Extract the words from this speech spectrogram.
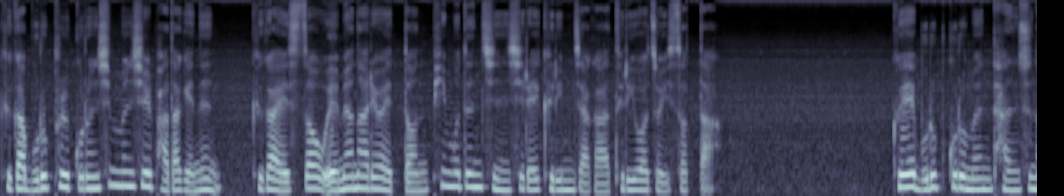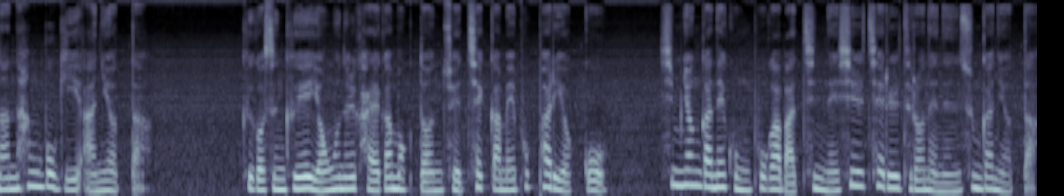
그가 무릎을 꿇은 신문실 바닥에는 그가 애써 외면하려 했던 피 묻은 진실의 그림자가 드리워져 있었다. 그의 무릎구름은 단순한 항복이 아니었다. 그것은 그의 영혼을 갉아먹던 죄책감의 폭발이었고, 10년간의 공포가 마침내 실체를 드러내는 순간이었다.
